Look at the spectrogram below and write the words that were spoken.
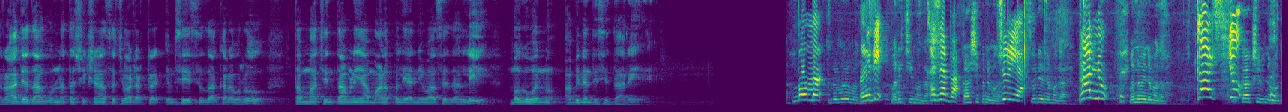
ರಾಜ್ಯದ ಉನ್ನತ ಶಿಕ್ಷಣ ಸಚಿವ ಡಾಕ್ಟರ್ ಎಂ ಸಿ ಸುಧಾಕರ್ ಅವರು ತಮ್ಮ ಚಿಂತಾಮಣಿಯ ಮಾಳಪಲ್ಲಿಯ ನಿವಾಸದಲ್ಲಿ ಮಗುವನ್ನು ಅಭಿನಂದಿಸಿದ್ದಾರೆ. ಕುಕ್ಷಿಯ ಮಗ. ಮರಿಚಿ ಮಗ. ಕಾಶಿಪನ ಮಗ. ಸೂರ್ಯ. ಸೂರ್ಯನ ಮಗ. ಮನುವಿನ ಮಗ. ಕಾಕ್ಷುವಿನ ಮಗ.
